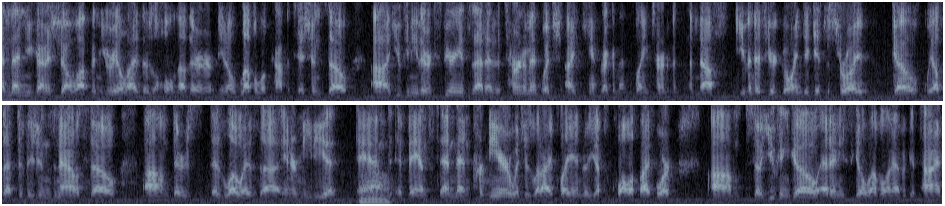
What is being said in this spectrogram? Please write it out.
and then you kind of show up and you realize there's a whole nother you know level of competition so uh, you can either experience that at a tournament which i can't recommend playing tournaments enough even if you're going to get destroyed go. We also have divisions now so um, there's as low as uh, intermediate and Wow. advanced and then premier which is what i play in but you have to qualify for. Um, so you can go at any skill level and have a good time.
